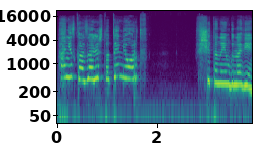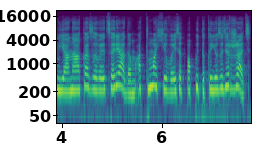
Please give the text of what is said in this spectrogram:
«Они сказали, что ты мертв!» В считанные мгновения она оказывается рядом, отмахиваясь от попыток ее задержать.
